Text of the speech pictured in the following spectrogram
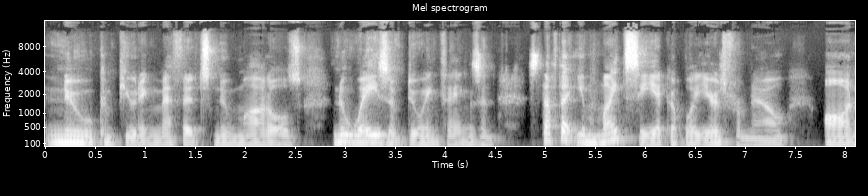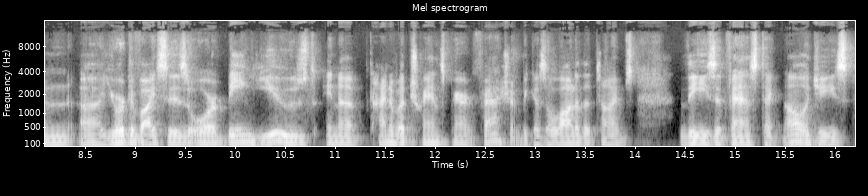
new computing methods, new models, new ways of doing things, and stuff that you might see a couple of years from now on uh, your devices or being used in a kind of a transparent fashion. Because a lot of the times, these advanced technologies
